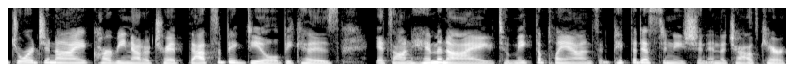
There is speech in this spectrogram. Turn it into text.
George and I carving out a trip, that's a big deal because it's on him and I to make the plans and pick the destination and the childcare.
